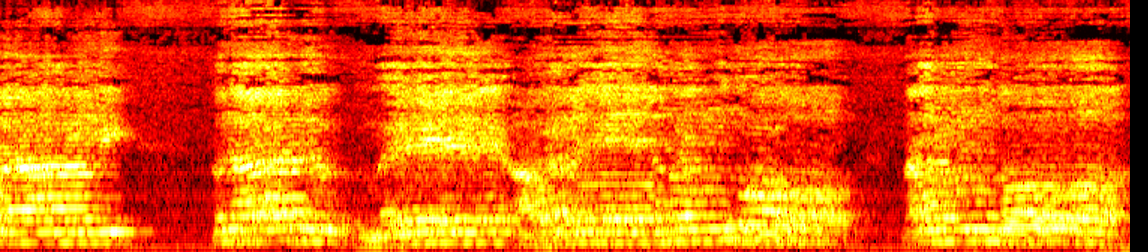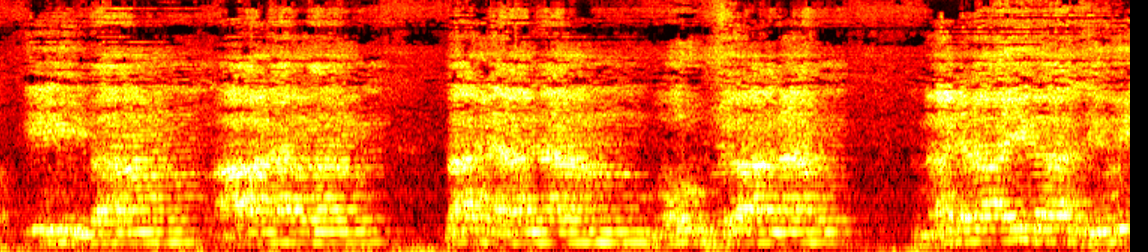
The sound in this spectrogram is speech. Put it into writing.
မာမိကုနာ ယိကဇိဝိ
